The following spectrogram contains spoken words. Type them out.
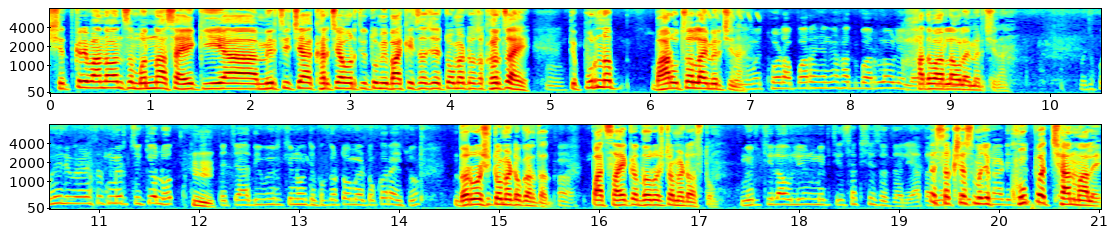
शेतकरी बांधवांचं म्हणणं असं आहे की या मिरचीच्या खर्चावरती तुम्ही बाकीचा जे टोमॅटोचा खर्च आहे ते पूर्ण भार उचललाय मिरचीनं. थोडाफार ह्याने हातभार लावलेला आहे. हातभार लावलाय मिरचीनं. म्हणजे पहिली वेळेसच मिरची केलो हम्म. त्याच्या आधी मिरची नव्हती फक्त टोमॅटो करायचो. दरवर्षी टोमॅटो करतात. हा. पाच सहा एकर दरवर्षी टोमॅटो असतो. मिरची लावली आणि मिरची सक्सेसच झाली. आता सक्सेस नंतर म्हणजे अडीच खूपच छान माल आहे.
